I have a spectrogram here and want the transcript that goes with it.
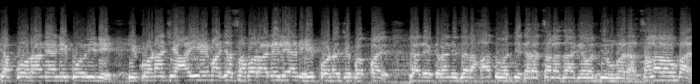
त्या पोराने आणि पोरीने ही कोणाची आई आहे माझ्यासमोर आलेली आणि हे कोणाचे पप्पा आहेत त्या लेकरांनी जरा हात वरती करा चला जागेवरती उभं राहा. चला लवकर.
